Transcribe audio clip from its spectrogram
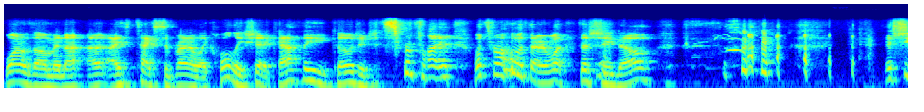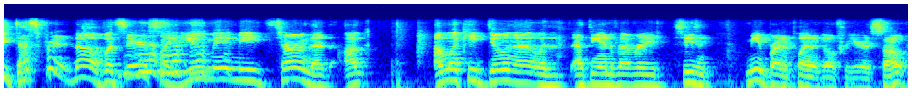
one of them, and I, I texted Brennan like, "Holy shit, Kathe Koja just replied. What's wrong with her? What does she know? Is she desperate? No, but seriously, you made me determine that I'm I'm gonna keep doing that with at the end of every season. Me and Brennan plan on going for years, so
